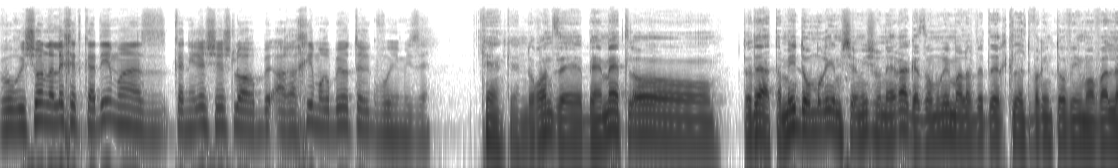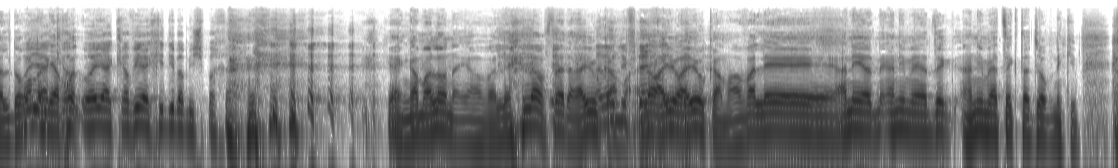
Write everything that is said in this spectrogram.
והוא ראשון ללכת קדימה, אז כנראה שיש לו הרבה, ערכים הרבה יותר גבוהים מזה. כן, כן, דורון זה באמת לא... אתה יודע, תמיד אומרים שמישהו נהרג, אז אומרים עליו בדרך כלל דברים טובים, אבל על דורון אני יכול... הוא היה הקרבי היחידי במשפחה. כן, גם אלון היה, אבל לא, בסדר, היו כמה. לא, היו, היו כמה, אבל אה, אני מייצג את הג'ובניקים.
